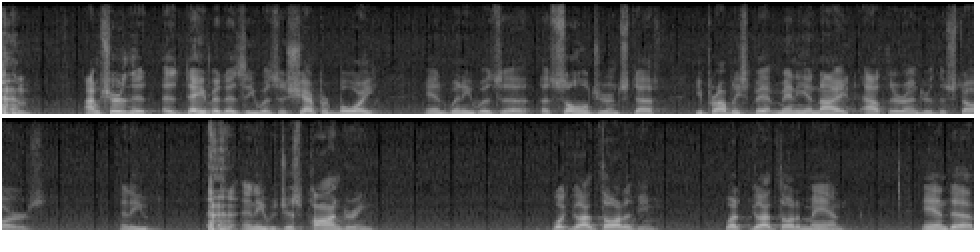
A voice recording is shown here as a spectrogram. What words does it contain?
I'm sure that as David, as he was a shepherd boy, and when he was a, a soldier and stuff, he probably spent many a night out there under the stars. And he, and he was just pondering what God thought of him, what God thought of man. And uh,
